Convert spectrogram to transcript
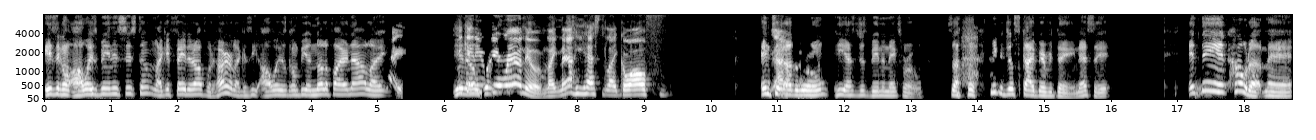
is it gonna always be in his system? Like, it faded off with her. Like, is he always gonna be a nullifier now? Like, Right. He you can't know, even what- be around him. Like now, he has to like go off. into the other room, he has to just be in the next room, so he could just Skype everything. That's it. And then, hold up, man.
